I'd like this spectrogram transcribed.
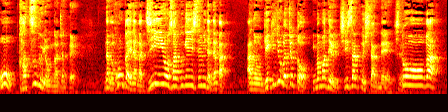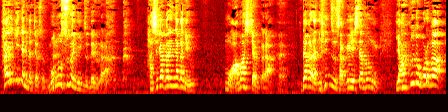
を担ぐようになっちゃってなんか今回なんか人員を削減してるみたいでなんかあの劇場がちょっと今までより小さくしたんで人が入りきんなくなっちゃうんですよ。ものすごい人数出るから。橋がかりの中にもう余しちゃうから。はいだから人数削減した分役どころが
